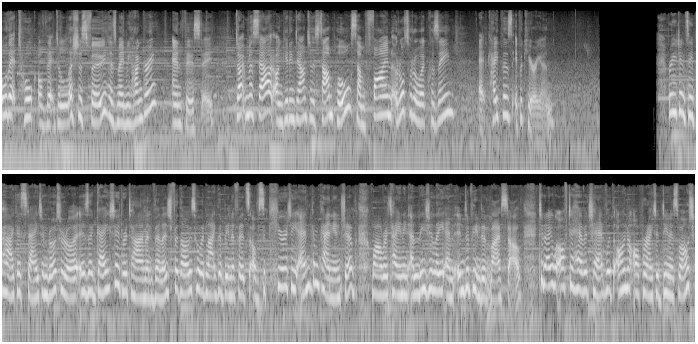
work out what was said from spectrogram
All that talk of that delicious food has made me hungry and thirsty. Don't miss out on getting down to sample some fine Rotorua cuisine at Capers Epicurean. Regency Park Estate in Rotorua is a gated retirement village for those who would like the benefits of security and companionship while retaining a leisurely and independent lifestyle. Today we're off to have a chat with owner operator Dennis Walsh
